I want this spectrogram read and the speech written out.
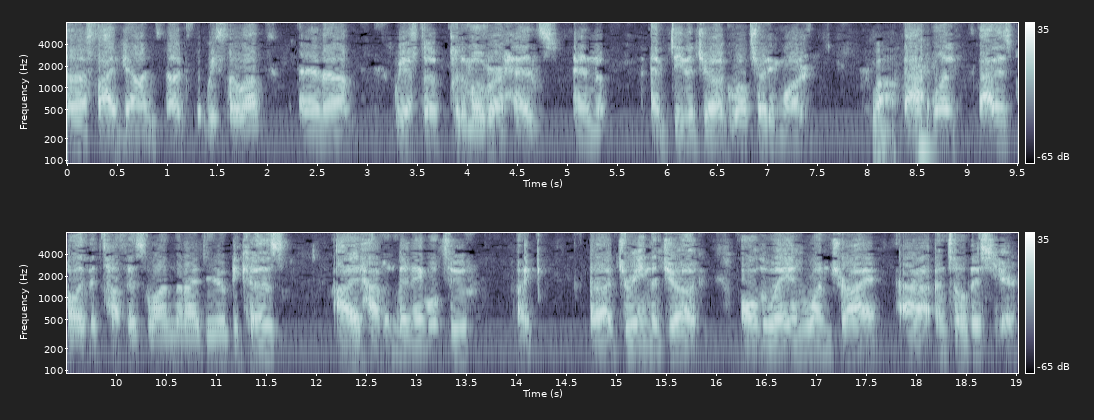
uh, five gallon jugs that we fill up, and um, we have to put them over our heads and empty the jug while treading water. Wow. That one that is probably the toughest one that I do because I haven't been able to like uh, drain the jug all the way in one try uh, until this year.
